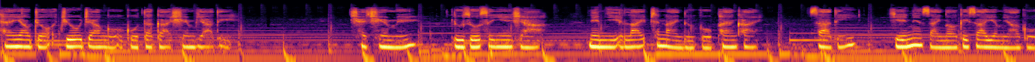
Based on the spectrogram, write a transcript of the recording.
ခန်းရောက်တော့အကျိုးအကြောင်းကိုအကိုသက်ကရှင်းပြသည်ချက်ချင်းပင်လူဆိုးစရင်ရှာနေမြေအလိုက်ဖြစ်နိုင်သူကိုဖမ်းခိုင်းစသည်ရဲနှင့်ဆိုင်သောကိစ္စရပ်များကို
